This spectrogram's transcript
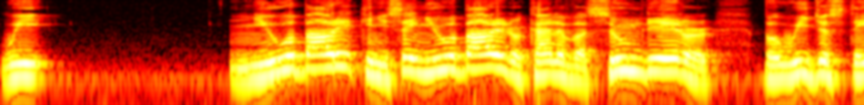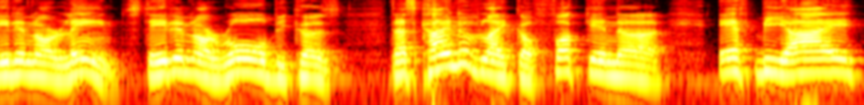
We knew about it. Can you say knew about it or kind of assumed it or but we just stayed in our lane, stayed in our role because that's kind of like a fucking uh, FBI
